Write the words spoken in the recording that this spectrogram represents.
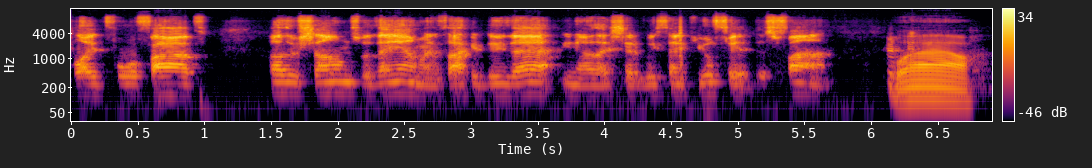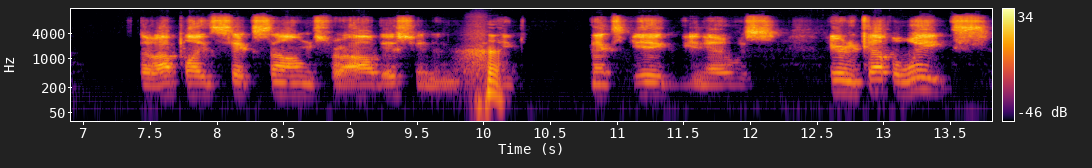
played four or five other songs with them. And if I could do that, you know, they said, we think you'll fit this fine. Wow. So I played six songs for audition, and next gig, you know, was here in a couple weeks.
